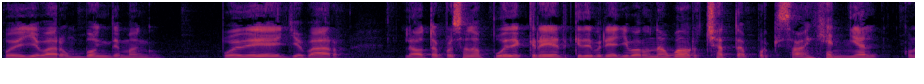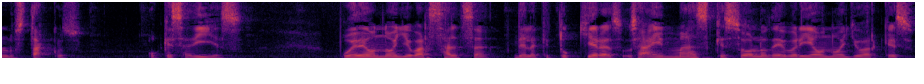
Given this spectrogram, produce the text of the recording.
Puede llevar un boing de mango, puede llevar, la otra persona puede creer que debería llevar un agua horchata porque saben genial con los tacos o quesadillas puede o no llevar salsa de la que tú quieras. O sea, hay más que solo debería o no llevar queso.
